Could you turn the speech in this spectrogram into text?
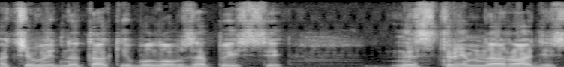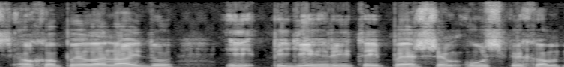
Очевидно, так і було в записці. Нестримна радість охопила найду, і, підігрітий першим успіхом,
